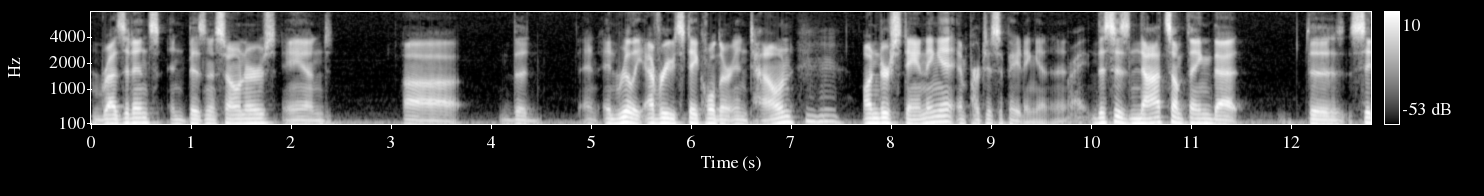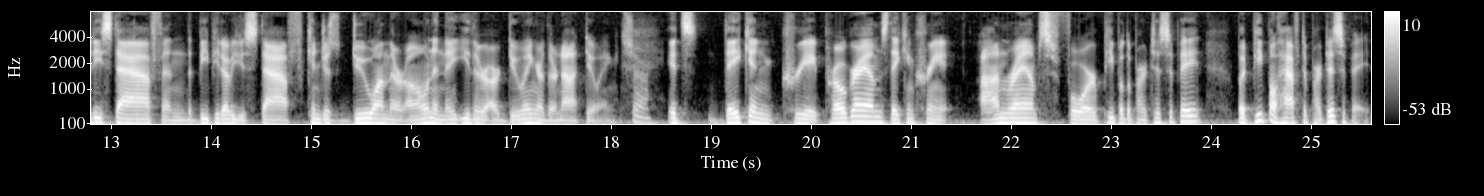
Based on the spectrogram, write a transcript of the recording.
residents and business owners and uh, the and, and really every stakeholder in town understanding it and participating in it. Right. This is not something that the city staff and the BPW staff can just do on their own and they either are doing or they're not doing. Sure. It's they can create programs, they can create on ramps for people to participate, but people have to participate.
